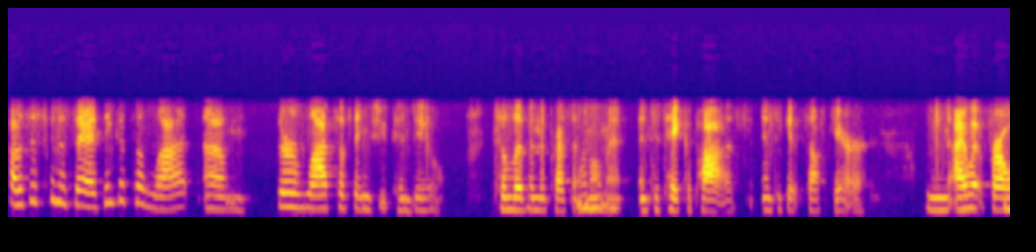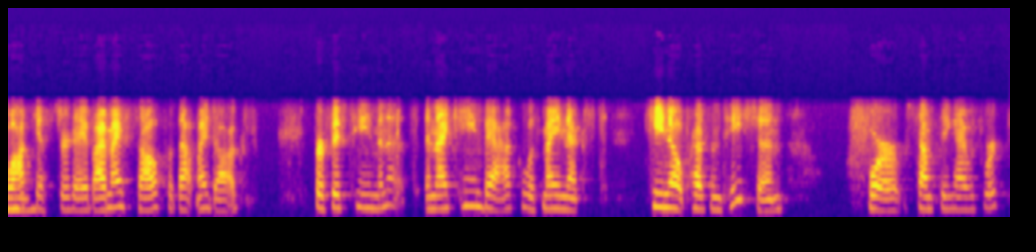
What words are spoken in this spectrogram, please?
I was just going to say, I think it's a lot. Um, there are lots of things you can do to live in the present Mhm. moment and to take a pause and to get self care. I mean, I went for a walk Mhm. yesterday by myself without my dogs for 15 minutes, and I came back with my next keynote presentation for something I was work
